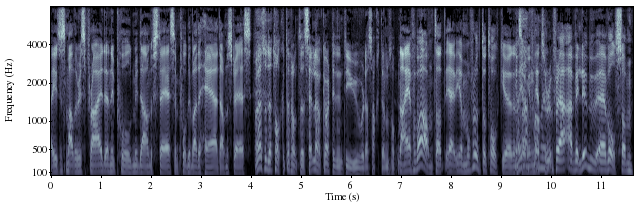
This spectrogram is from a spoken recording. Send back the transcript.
I used to smother his pride and he pulled me down the stairs and pulled me by the hair down the stairs. Å ja, så du har tolket deg fram til det selv? Jeg har ikke vært i et intervju hvor det er sagt det eller noe sånt? Nei, jeg får bare anta at jeg, jeg må få lov til å tolke den Ja, ja, sangen. faen, Jeg tror, for det er veldig eh, voldsom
